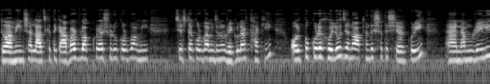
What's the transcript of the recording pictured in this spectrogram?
তো আমি ইনশাল্লাহ আজকে থেকে আবার ব্লগ করা শুরু করব। আমি চেষ্টা করব আমি যেন রেগুলার থাকি। অল্প করে হইলেও যেন আপনাদের সাথে শেয়ার করি। অ্যান্ড আম রিয়েলি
